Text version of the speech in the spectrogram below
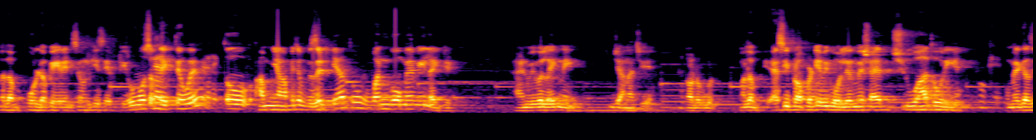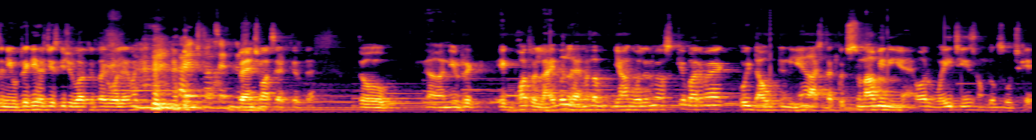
मतलब ओल्डर पेरेंट्स हैं उनकी सेफ्टी हो वो सब देखते हुए तो हम यहाँ पे जब विज़िट किया तो वन गो में we like it and we were like नहीं जाना चाहिए। नॉट ऑफ़ गुड मतलब ऐसी प्रॉपर्टी अभी ग्वालियर में शायद शुरुआत हो रही है। ओके और मेरे ख्याल से न्यूट्री की हर चीज़ की शुरुआत करता है ग्वालियर में। करते बेंचमार्क सेट करता है। तो न्यूट्रिक एक बहुत रिलायबल है। मतलब यहाँ ग्वालियर में उसके बारे में कोई डाउट नहीं है। आज तक कुछ सुना भी नहीं है और वही चीज़ हम लोग सोच के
